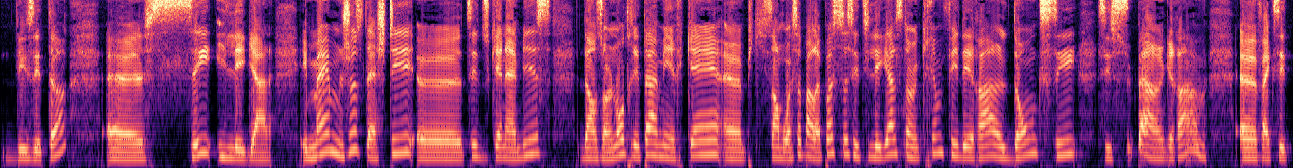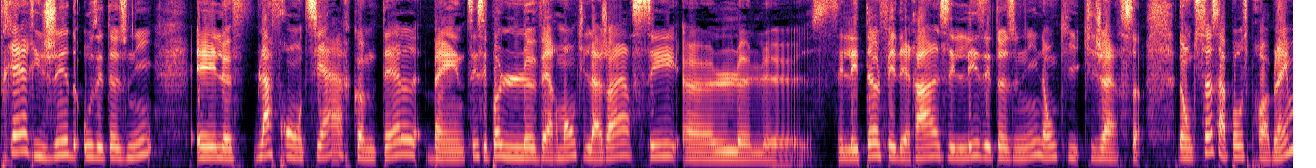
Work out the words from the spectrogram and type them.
des États, euh, c'est illégal. Et même juste d'acheter, euh, tu sais, du cannabis dans un autre État américain, puis qui s'envoie ça par la poste, ça, c'est illégal. C'est un crime fédéral. Donc, c'est c'est super grave. fait que c'est très rigide aux États-Unis. Et le, la frontière comme telle, ben, tu sais, c'est pas le Vermont qui la gère, c'est le, le c'est l'État fédéral, c'est les États-Unis donc qui, qui gère ça. Donc ça, ça pose problème.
